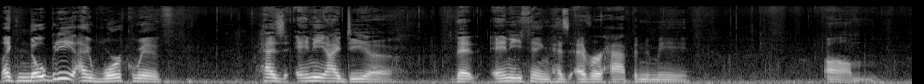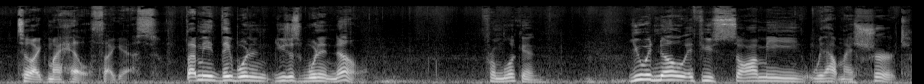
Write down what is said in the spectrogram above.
like, nobody I work with has any idea that anything has ever happened to me um, to like my health, I guess. But I mean, they wouldn't, you just wouldn't know from looking. You would know if you saw me without my shirt.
